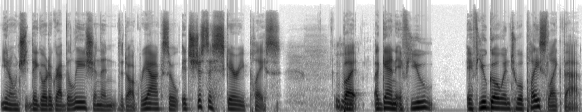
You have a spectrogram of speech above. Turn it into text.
you know, and she, they go to grab the leash and then the dog reacts. So it's just a scary place. Mm-hmm. But again, if you if you go into a place like that,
